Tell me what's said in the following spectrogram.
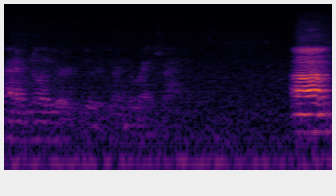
kind of know you're, 啊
